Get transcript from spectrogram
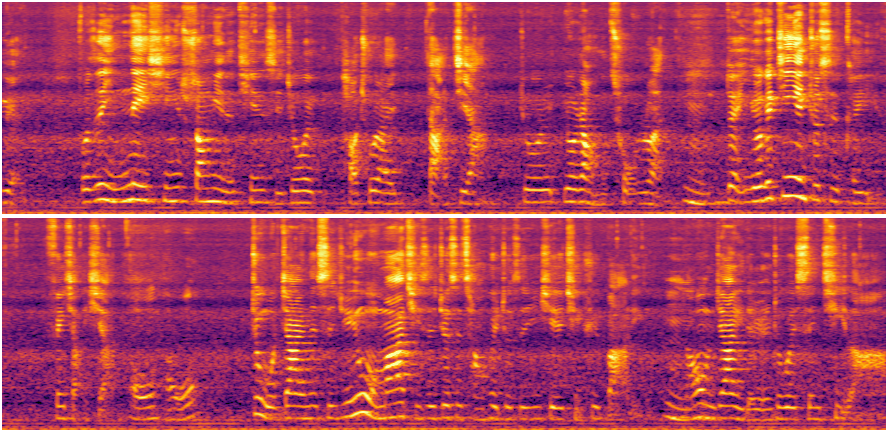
愿，否则你内心双面的天使就会跑出来打架，就会又让我们错乱。嗯，对，有一个经验就是可以分享一下，哦，好哦。就我家人的事情，因为我妈其实就是常会就是一些情绪霸凌，嗯然后我们家里的人就会生气啦，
